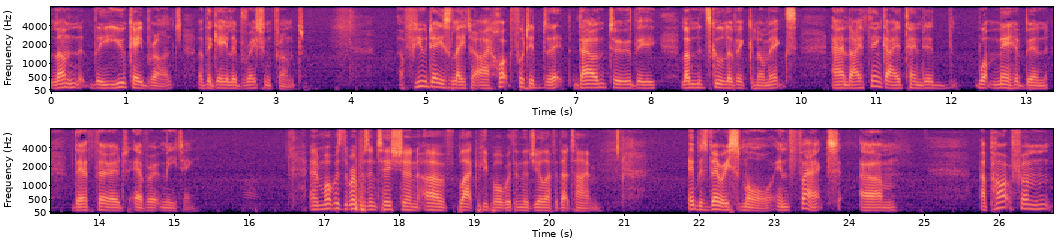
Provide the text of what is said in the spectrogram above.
London, the UK branch of the Gay Liberation Front. A few days later, I hot footed it down to the London School of Economics, and I think I attended what may have been their third ever meeting. And what was the representation of black people within the GLF at that time? It was very small. In fact, um, apart from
